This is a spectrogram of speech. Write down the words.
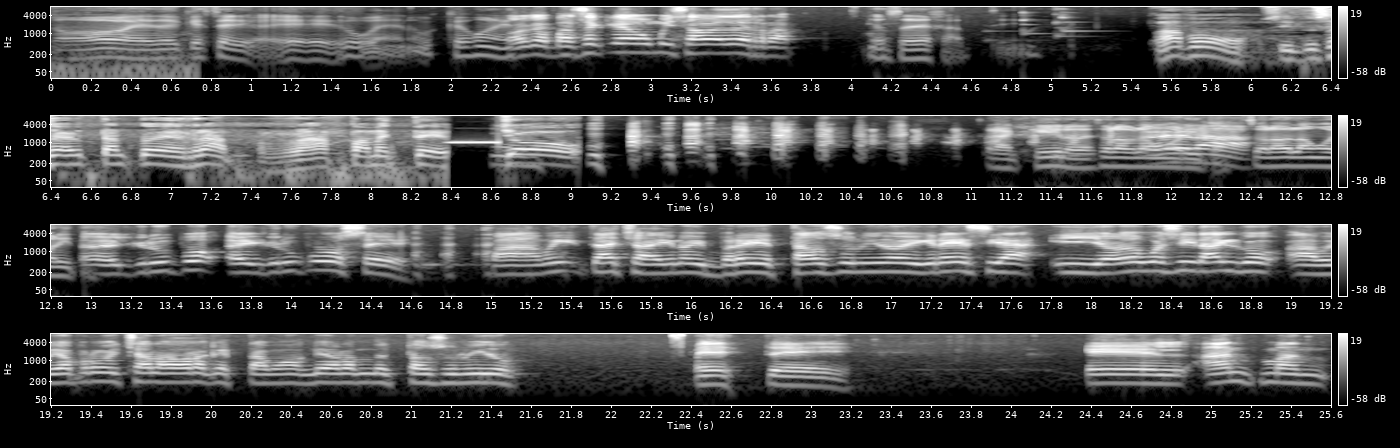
no, es de que se. eh, bueno, es que es honesto. lo que pasa es que Omi sabe de rap. Yo sé dejar. sí. Papo, si tú sabes tanto de rap, ráspame este yo. Tranquilo, eso lo hablamos Mira. ahorita. Eso lo hablamos ahorita. El grupo, el grupo C, para mí, tacha, ahí no hay break, Estados Unidos y Grecia. Y yo les voy a decir algo, ah, voy a aprovechar ahora que estamos aquí hablando de Estados Unidos. Este, el Ant-Man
